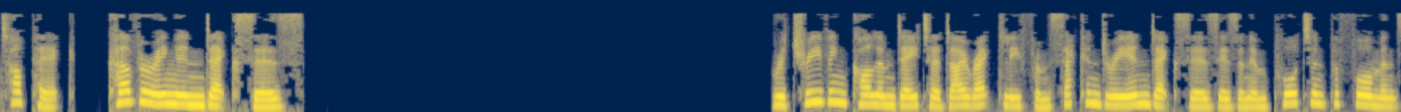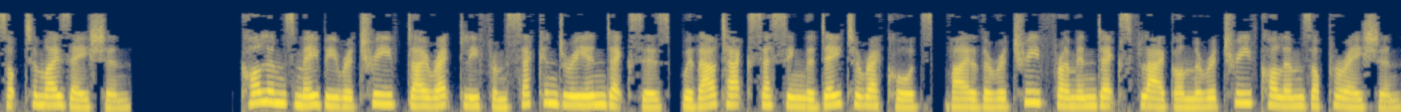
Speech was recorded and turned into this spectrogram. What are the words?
Topic: Covering indexes. Retrieving column data directly from secondary indexes is an important performance optimization. Columns may be retrieved directly from secondary indexes, without accessing the data records, via the Retrieve from Index flag on the Retrieve columns operation.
